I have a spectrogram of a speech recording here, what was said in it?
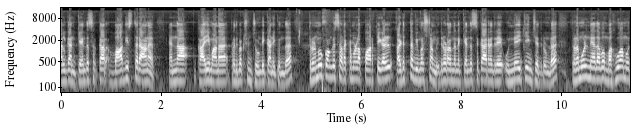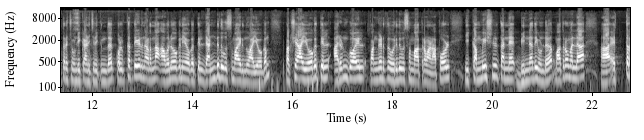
നൽകാൻ കേന്ദ്ര സർക്കാർ ബാധ്യസ്ഥരാണ് എന്ന കാര്യമാണ് പ്രതിപക്ഷം ചൂണ്ടിക്കാണിക്കുന്നത്. തൃണമൂൽ കോൺഗ്രസ് അടക്കമുള്ള പാർട്ടികൾ കടുത്ത വിമർശനം ഇതിനോടകം തന്നെ കേന്ദ്ര സർക്കാരിനെതിരെ ഉന്നയിക്കുകയും ചെയ്തിട്ടുണ്ട്. തൃണമൂൽ നേതാവ് മഹുവ മൂത്ര ചൂണ്ടിക്കാണിച്ചിരിക്കുന്നത് കൊൽക്കത്തയിൽ നടന്ന അവലോകന യോഗത്തിൽ രണ്ട് ദിവസമായിരുന്നു ആ യോഗം. പക്ഷേ ആ യോഗത്തിൽ അരുൺ ഗോയൽ പങ്കെടുത്ത ഒരു ദിവസം മാത്രമാണ്. അപ്പോൾ ഈ കമ്മീഷനിൽ തന്നെ ഭിന്നതയുണ്ട്. മാത്രവുമല്ല എത്ര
